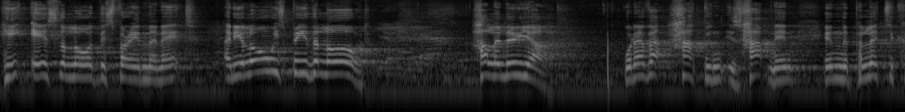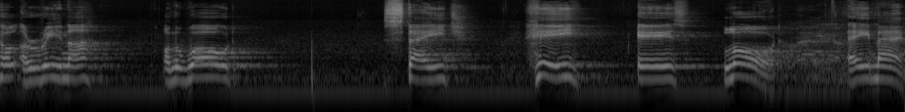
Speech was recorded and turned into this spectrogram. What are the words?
He is the Lord this very minute, and He'll always be the Lord. Hallelujah. Whatever happen, is happening in the political arena, on the world stage, He is Lord. Amen.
